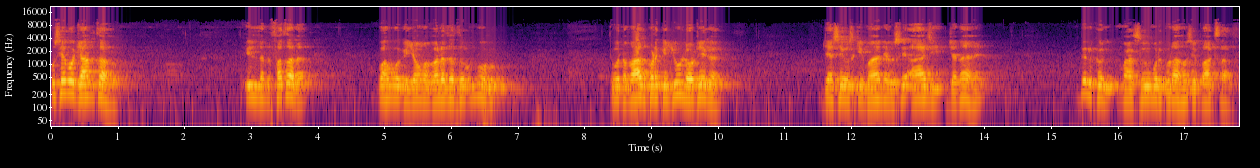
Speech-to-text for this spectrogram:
اسے وہ جانتا ہو۔ علم فتح وہ ہوا کہ یوم والدت ہو تو وہ نماز پڑھ کے یوں لوٹے گا، جیسے اس کی ماں نے اسے آج ہی جنا ہے۔ بالکل معصوم اور گناہوں سے پاک صاف۔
